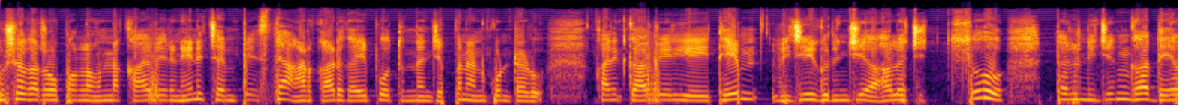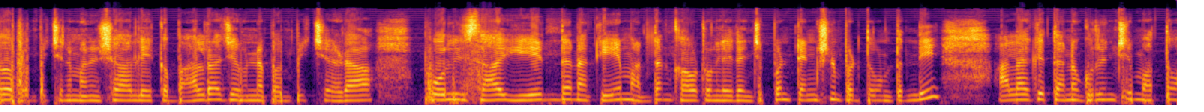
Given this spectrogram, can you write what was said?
ఉష రూపంలో ఉన్న కావేరిని చంపేస్తే ఆడకాడికి అయిపోతుందని చెప్పని అనుకుంటాడు. కానీ కావేరి అయితే విజయ్ గురించి ఆలోచిస్తూ తను నిజంగా దేవ పంపించిన మనిషా లేక బాలరాజు ఏమన్నా పంపించాడా? పోలీసా? ఏంటో నాకు ఏం అర్థం కావటం లేదని చెప్పని టెన్షన్ పడుతూ ఉంటుంది. అలాగే తన గురించి మొత్తం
